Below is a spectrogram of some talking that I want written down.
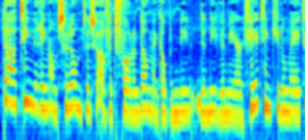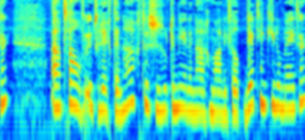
De A10 de ring Amsterdam tussen af het Volendam en knooppunt de Nieuwe Meer 14 kilometer. A12 Utrecht-Den Haag tussen Zoetermeer en Haag-Malieveld 13 kilometer.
